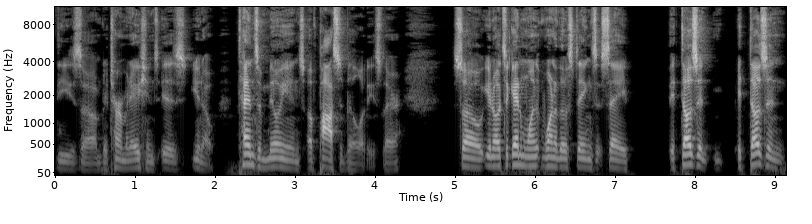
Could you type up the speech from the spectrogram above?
these um, determinations is you know tens of millions of possibilities there. So you know it's again one one of those things that say it doesn't it doesn't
